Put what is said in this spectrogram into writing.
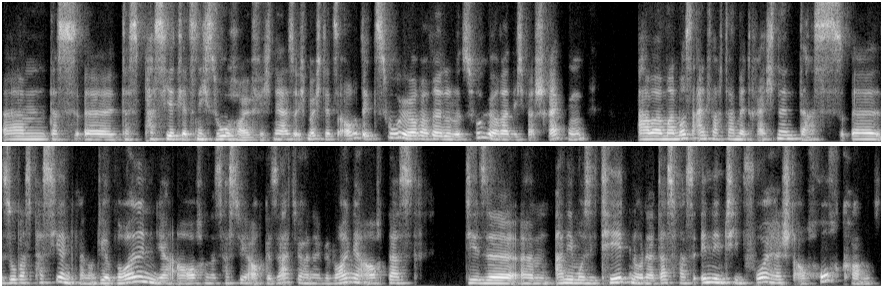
Ähm, das, äh, das passiert jetzt nicht so häufig. Ne? Also ich möchte jetzt auch den Zuhörerinnen und Zuhörern nicht verschrecken, aber man muss einfach damit rechnen, dass äh, sowas passieren kann. Und wir wollen ja auch, und das hast du ja auch gesagt, Johanna, wir wollen ja auch, dass diese ähm, Animositäten oder das, was in dem Team vorherrscht, auch hochkommt.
